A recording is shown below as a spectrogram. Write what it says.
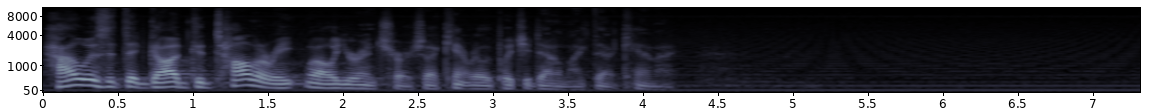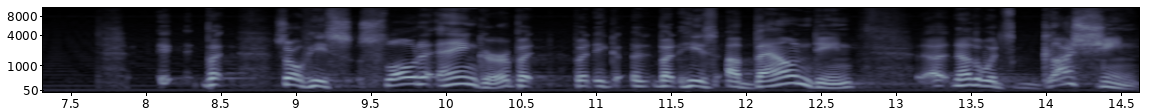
How is it that God could tolerate? Well, you're in church. I can't really put you down like that, can I? but so he's slow to anger, but but but he's abounding. Uh, in other words, gushing,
